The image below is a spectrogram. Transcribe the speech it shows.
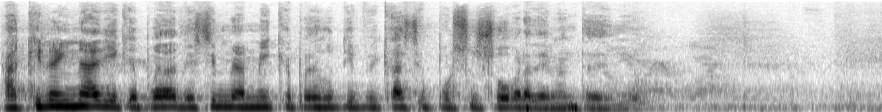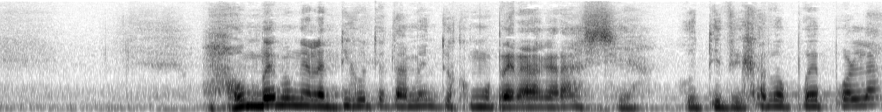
Aquí no hay nadie que pueda decirme a mí que puede justificarse por sus obras delante de Dios. Aún vemos en el Antiguo Testamento cómo opera la gracia. Justificado pues por la.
